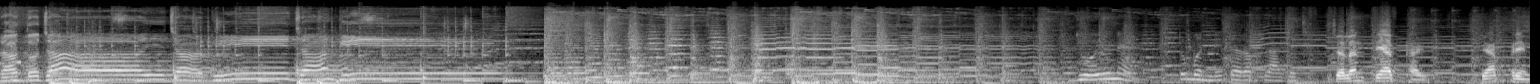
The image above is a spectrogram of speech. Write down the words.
રાતો જાય જાગી જાગી. જોયું ને તો બંને તરફ લાગે છે. ચલન ત્યાં જ થાય ત્યાં પ્રેમ.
